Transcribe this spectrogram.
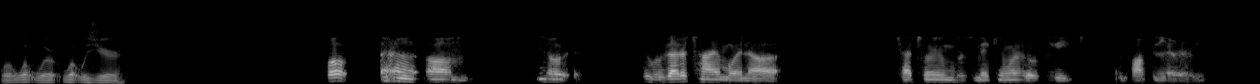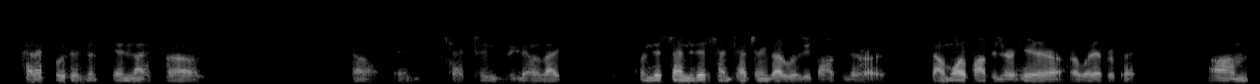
or what were what was your? Well, um, you know, it was at a time when uh, tattooing was making one of those leaps in popularity, kind of was in in like uh, you know in sections, you know, like from this time to this time, tattooing got really popular, or got more popular here, or whatever. But um,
